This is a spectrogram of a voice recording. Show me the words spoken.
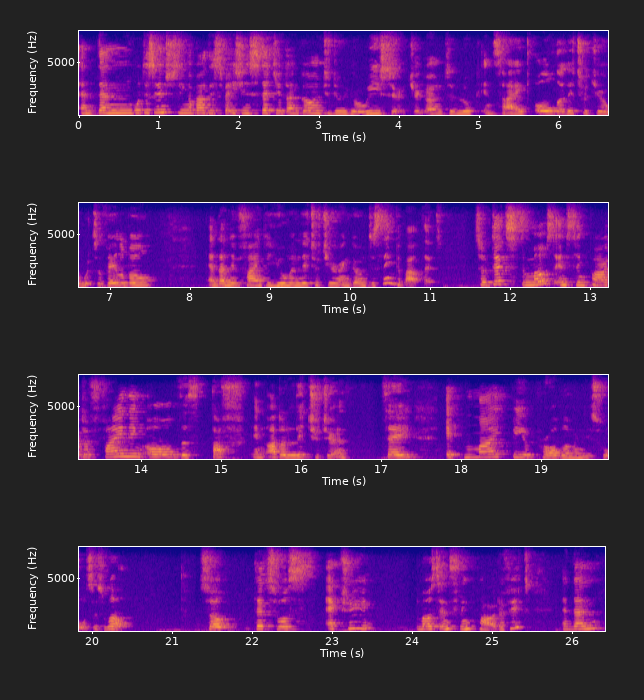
And then what is interesting about this patient is that you're then going to do your research. You're going to look inside all the literature which available, and then you find the human literature and going to think about that. So that's the most interesting part of finding all the stuff in other literature and say it might be a problem in this horse as well. So that was actually the most interesting part of it. And then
